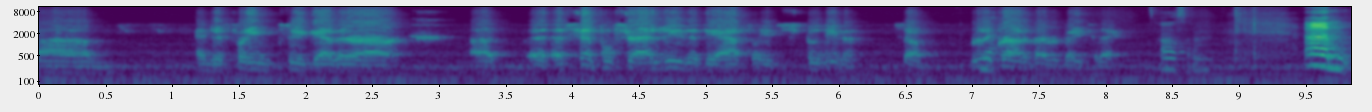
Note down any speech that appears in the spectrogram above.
um, and just putting together our, uh, a, a simple strategy that the athletes believe in. So really Yeah. proud of everybody today. Awesome. Um,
